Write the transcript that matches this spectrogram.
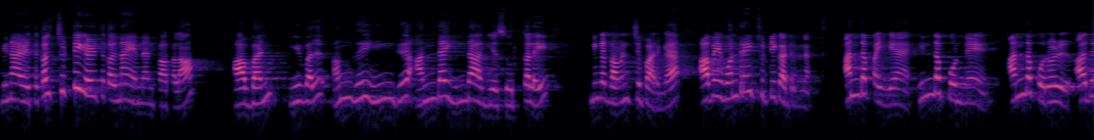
வினா எழுத்துக்கள் சுட்டி எழுத்துக்கள்னா என்னன்னு பார்க்கலாம். அவன் இவள் அங்கு இங்கு அந்த இந்த ஆகிய சொற்களை நீங்க கவனிச்சு பாருங்க. அவை ஒன்றை சுட்டி காட்டுகின்றன அந்த பையன் இந்த பொண்ணு அந்த பொருள் அது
